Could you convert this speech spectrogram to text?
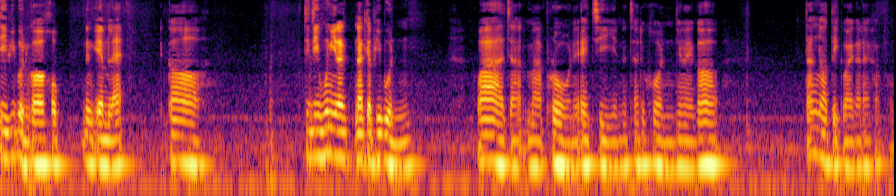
จีพี่บุญก็ครบหนึ่งเอ็มแล้วก็ จริงๆพรุ่งนี้นัดกับพี่บุญ ว่าจะมาโผล่ในไอจีนะจ๊ะทุกคนยังไงก็ตั้งนอติกไว้ก็ได้ครับผม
